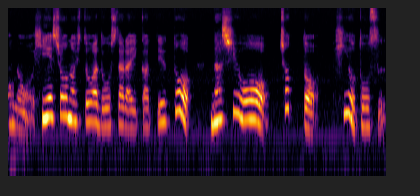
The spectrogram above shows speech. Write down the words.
あの冷え性の人はどうしたらいいかっていうと梨をちょっと火を通す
